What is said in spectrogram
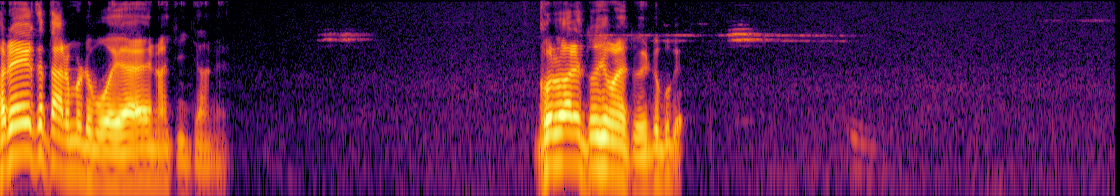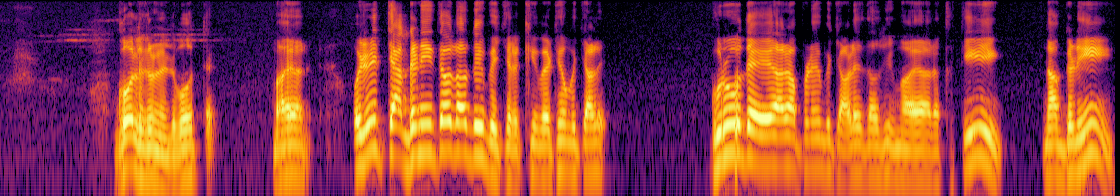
ਹਰੇਕ ਧਰਮ ਡੁਬੋਇਆ ਇਹਨਾਂ ਚੀਜ਼ਾਂ ਨੇ। ਗੁਰਦੁਆਰੇ ਤੁਸੀਂ ਬਣੇ, ਤੁਸੀਂ ਡੁੱਬ ਗਏ। ਗੋਲਕ ਨੇ ਡੁਬੋਤੇ, ਮਾਇਆ ਨੇ। ਉਹ ਜਿਹੜੀ ਤਿਆਗਣੀ ਤੇ ਉਹਦਾ ਤੁਸੀਂ ਵਿੱਚ ਰੱਖੀ ਬੈਠੇ ਹੋ ਵਿਚਾਲੇ। ਗੁਰੂ ਦੇ ਯਾਰ ਆਪਣੇ ਵਿਚਾਲੇ ਤਾਂ ਤੁਸੀਂ ਮਾਇਆ ਰੱਖਤੀ, ਨਾਗਣੀ।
